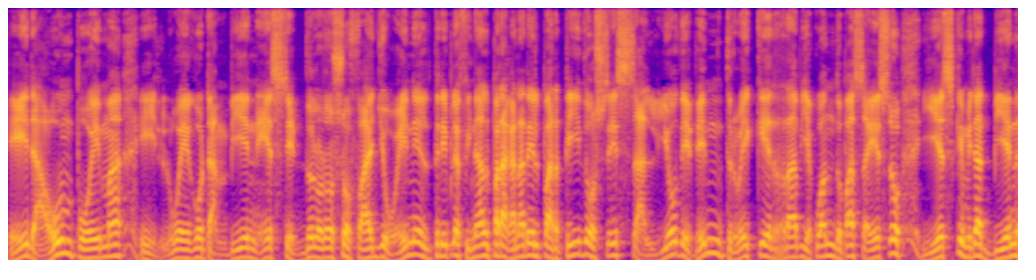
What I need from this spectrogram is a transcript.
era un poema. Y luego también ese doloroso fallo en el triple final ganar el partido se salió de dentro. ¿eh? Qué rabia cuando pasa eso. Y es que mirad bien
